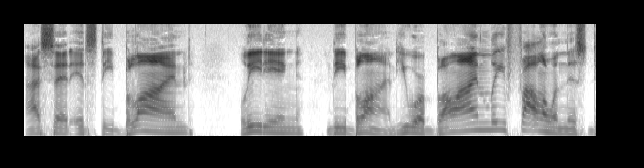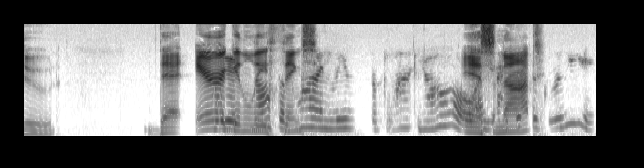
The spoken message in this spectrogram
I said it's the blind leading the blind. You are blindly following this dude that it's arrogantly thinks blind blind. No, It's I, not? I disagree.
